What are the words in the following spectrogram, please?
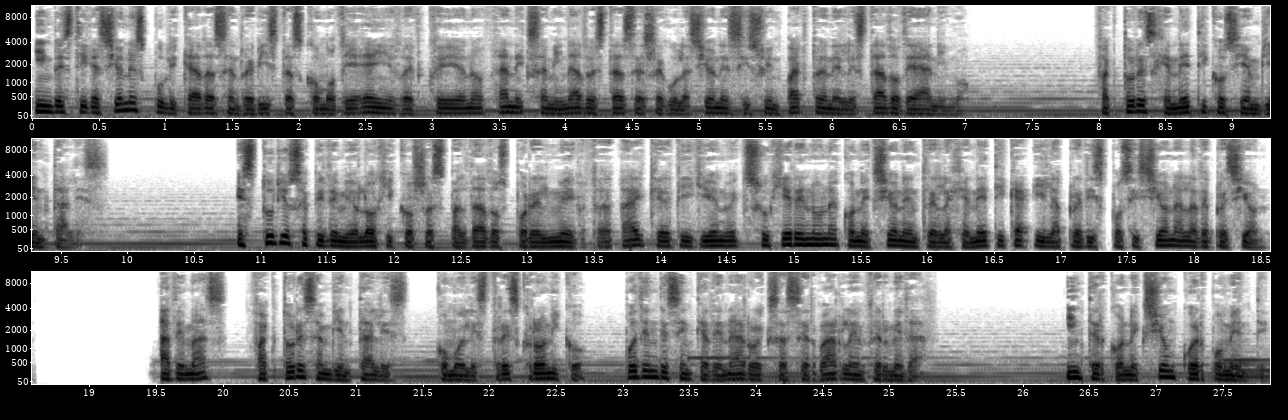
Investigaciones publicadas en revistas como The y Red Crayon han examinado estas desregulaciones y su impacto en el estado de ánimo. Factores genéticos y ambientales. Estudios epidemiológicos respaldados por el MIGFAPIKET y Genuix sugieren una conexión entre la genética y la predisposición a la depresión. Además, factores ambientales, como el estrés crónico, pueden desencadenar o exacerbar la enfermedad. Interconexión cuerpo-mente.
